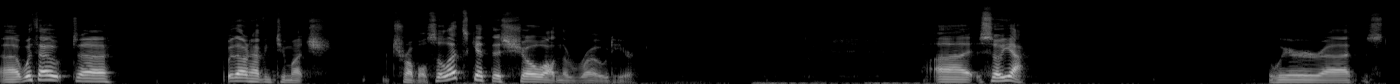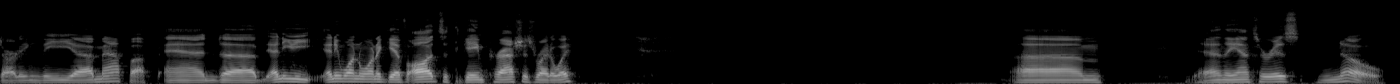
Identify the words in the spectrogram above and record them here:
uh, without uh, without having too much trouble. So let's get this show on the road here. So yeah, we're uh, starting the uh, map up. And uh, any anyone want to give odds that the game crashes right away? Um, and the answer is no.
